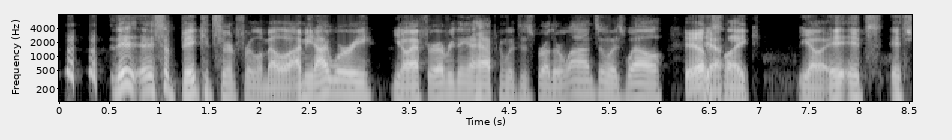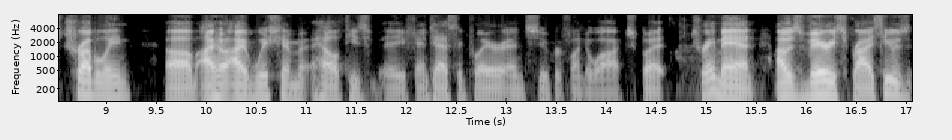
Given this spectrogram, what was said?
this, it's a big concern for Lamelo. I mean, I worry, you know, after everything that happened with his brother Alonzo as well. Yep. Yeah. Just like, you know, it, it's it's troubling. Um, I I wish him health. He's a fantastic player and super fun to watch. But Tre Mann, I was very surprised. He was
